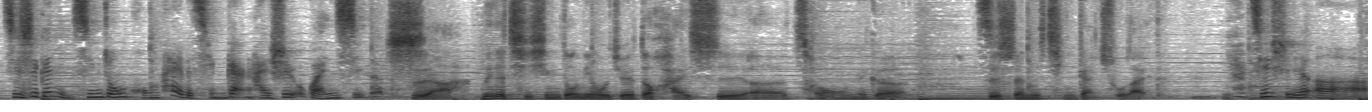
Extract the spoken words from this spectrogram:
其实跟你心中澎湃的情感还是有关系的。是啊，那个起心动念，我觉得都还是呃从那个自身的情感出来的。其实呃，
